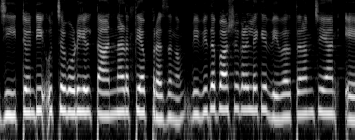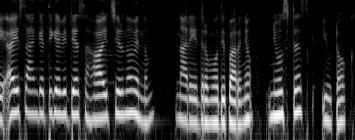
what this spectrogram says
ജി ട്വന്റി ഉച്ചകോടിയിൽ താൻ നടത്തിയ പ്രസംഗം വിവിധ ഭാഷകളിലേക്ക് വിവർത്തനം ചെയ്യാൻ എ ഐ സാങ്കേതിക വിദ്യ സഹായിച്ചിരുന്നുവെന്നും നരേന്ദ്രമോദി പറഞ്ഞു. ന്യൂസ് ഡെസ്ക് യു ടോക്ക്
